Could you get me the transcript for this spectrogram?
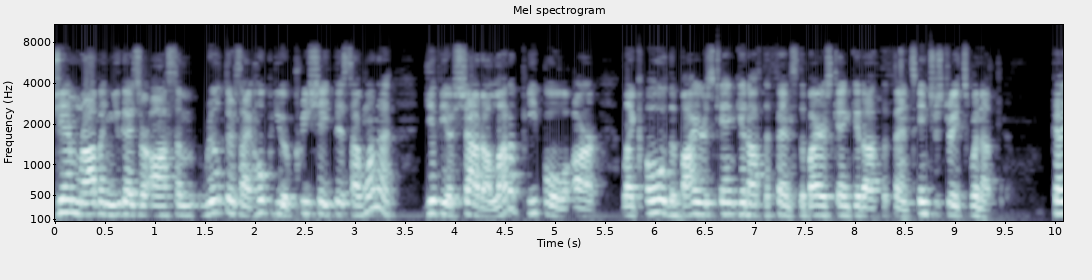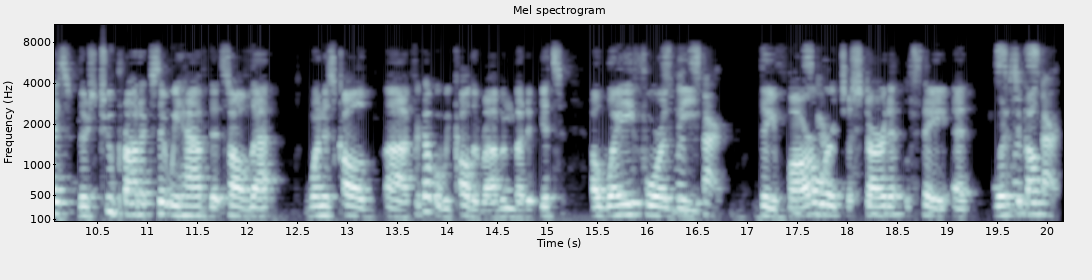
Jim, Robin, you guys are awesome. Realtors, I hope you appreciate this. I want to give you a shout out. A lot of people are like, oh, the buyers can't get off the fence. The buyers can't get off the fence. Interest rates went up. Guys, there's two products that we have that solve that. One is called, uh, I forgot what we called it, Robin, but it's a way for Smooth the start. the borrower to start at, say, at what is Smooth it called? Start.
